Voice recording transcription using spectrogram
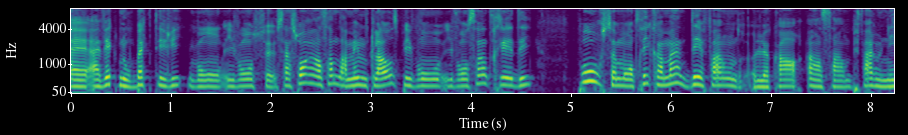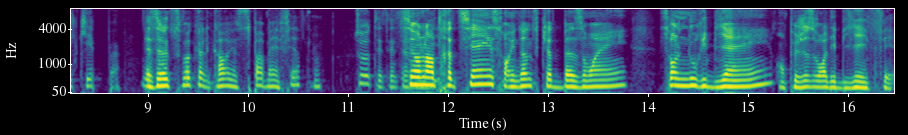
euh, avec nos bactéries. Ils vont, ils vont se- s'asseoir ensemble dans la même classe, puis ils vont ils vont s'entraider pour se montrer comment défendre le corps ensemble, puis faire une équipe. C'est là que tu vois que le corps est super bien fait. là. Tout est Si on l'entretient, si on lui donne ce qu'il a de besoin, si on le nourrit bien, on peut juste voir les bienfaits.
